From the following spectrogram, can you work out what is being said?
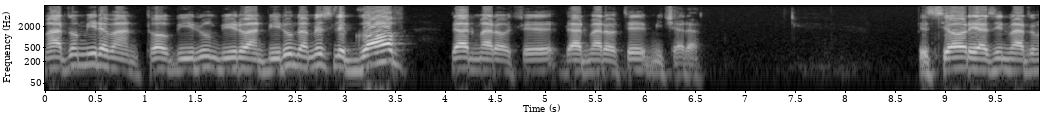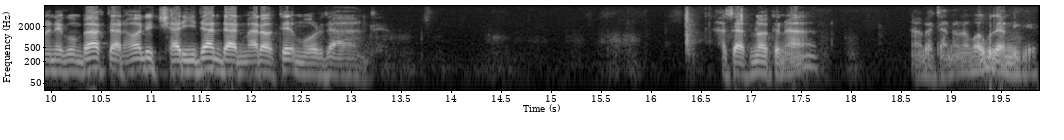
مردم می‌روند تا بیرون بیرون بیرون و مثل گاو در مراتع در مراتع میچرند. بسیاری از این مردم نگونبخت در حال چریدن در مراتع مردند حسفناک نه؟ هموطنان ما بودن دیگه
